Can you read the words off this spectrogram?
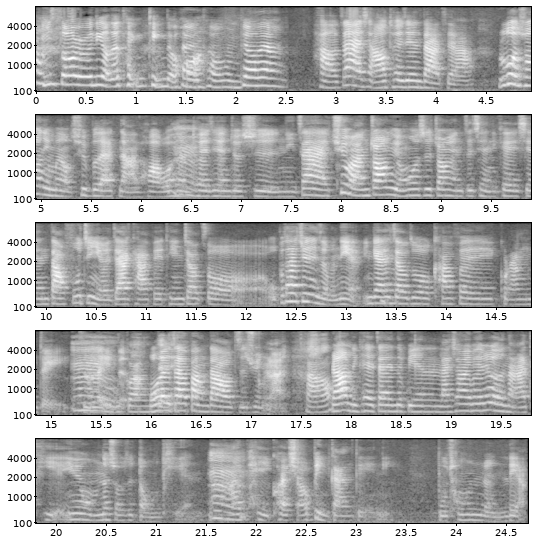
，I'm sorry，如果你有在听听的话，会痛，很漂亮。好，再来想要推荐大家，如果说你们有去 Blackna 的话，我很推荐就是你在去完庄园或是庄园之前，你可以先到附近有一家咖啡厅，叫做我不太确定怎么念，应该叫做咖啡 Grande 之类的，嗯我会再放到资讯栏。好，然后你可以在那边来上一杯热拿铁，因为我们那时候是冬天，嗯还配一块小饼干给你补充能量。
